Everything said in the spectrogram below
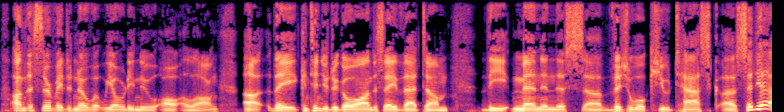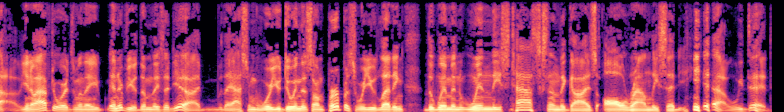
on this survey to know what we already knew all along. Uh, they continue to go on to say that um, the men in this uh, visual cue task uh, said, "Yeah." You know, afterwards when they interviewed them, they said, "Yeah." I, they asked them, "Were you doing this on purpose? Were you letting the women win these tasks?" And the guys all roundly said, "Yeah, we did."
